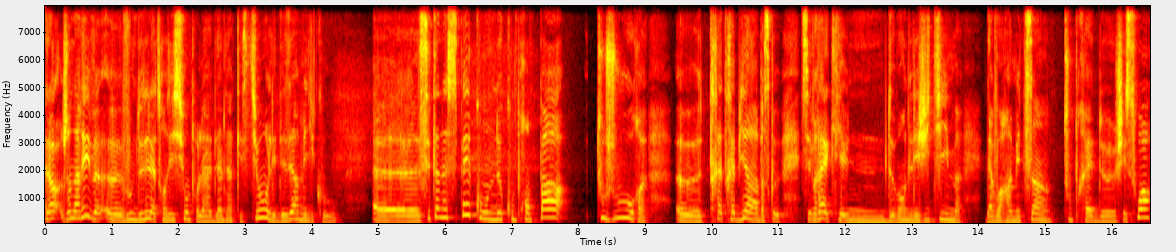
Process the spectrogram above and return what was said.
Alors j'en arrive, euh, vous me donnez la transition pour la dernière question, les déserts médicaux. Euh, c'est un aspect qu'on ne comprend pas toujours euh, très très bien, parce que c'est vrai qu'il y a une demande légitime d'avoir un médecin tout près de chez soi.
